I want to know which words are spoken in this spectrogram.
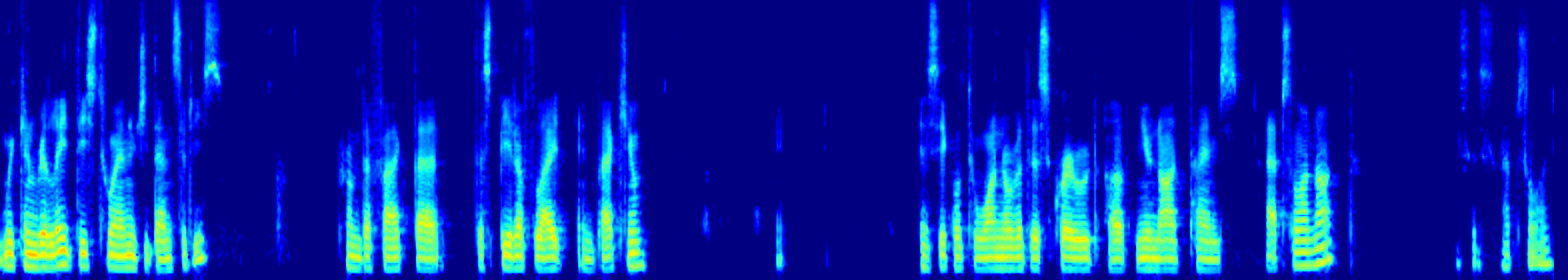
We can relate these two energy densities from the fact that the speed of light in vacuum is equal to 1 over the square root of mu naught times epsilon naught. This is epsilon.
